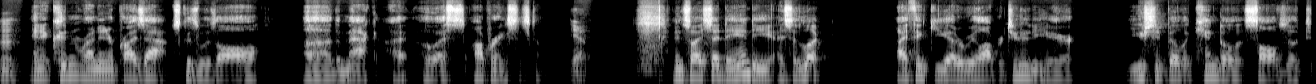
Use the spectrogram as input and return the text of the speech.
Mm. And it couldn't run enterprise apps because it was all uh, the Mac OS operating system. Yeah. And so I said to Andy, I said, look, I think you got a real opportunity here. You should build a Kindle that solves those,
